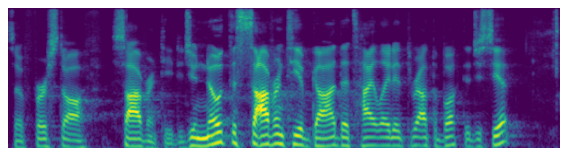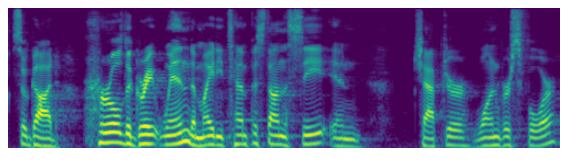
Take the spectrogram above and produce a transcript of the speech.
So, first off, sovereignty. Did you note the sovereignty of God that's highlighted throughout the book? Did you see it? So, God hurled a great wind, a mighty tempest on the sea in chapter 1, verse 4.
